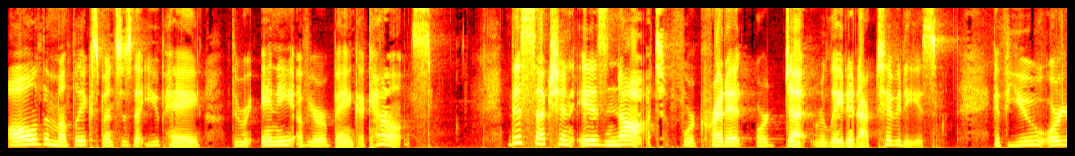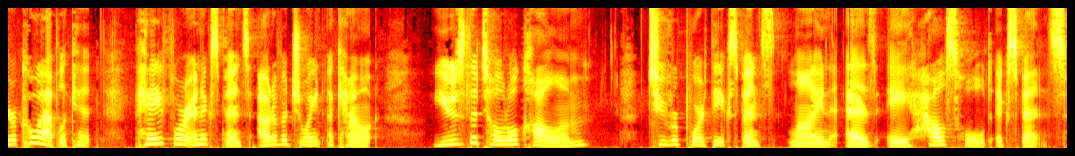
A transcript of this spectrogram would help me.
all of the monthly expenses that you pay through any of your bank accounts. This section is not for credit or debt related activities. If you or your co-applicant pay for an expense out of a joint account, use the total column to report the expense line as a household expense.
